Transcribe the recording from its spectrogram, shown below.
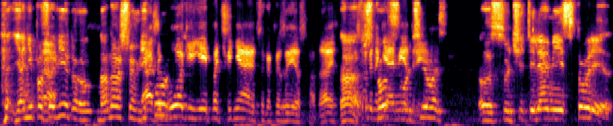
Я не позавидую да. на нашем веку. Даже боги ей подчиняются, как известно, да? Да, Особенно что геометрии. случилось э, с учителями истории?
